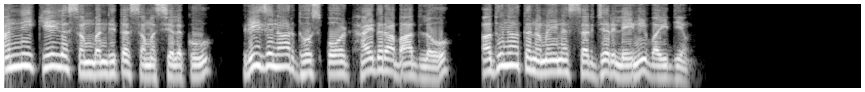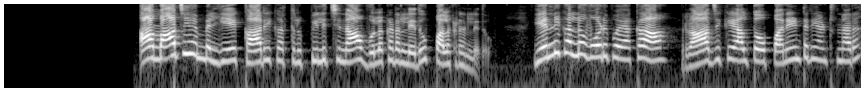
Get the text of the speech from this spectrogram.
అన్ని కీళ్ళ సంబంధిత సమస్యలకు రీజనార్థోస్పోర్ట్ హైదరాబాద్లో అధునాతనమైన సర్జరీ లేని వైద్యం. ఆ మాజీ ఎమ్మెల్యే కార్యకర్తలు పిలిచినా ఉలకడం లేదు పలకడం లేదు. ఎన్నికల్లో ఓడిపోయాక రాజకీయాలతో పనేంటని అంటున్నారా?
